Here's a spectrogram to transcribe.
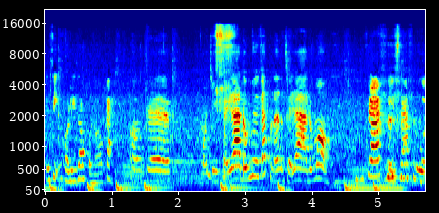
Cái gì cũng có lý do của nó cả. Ok mọi chuyện xảy ra đúng như cách mình đã được xảy ra, đúng không? Chính xác chính xác luôn.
